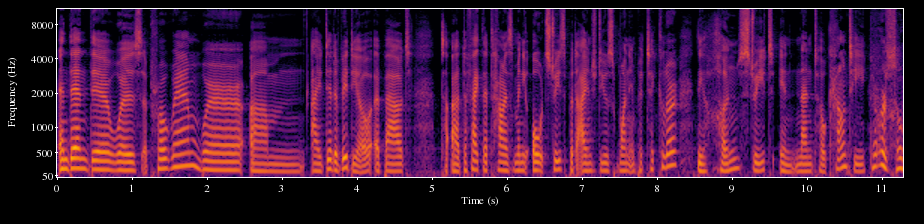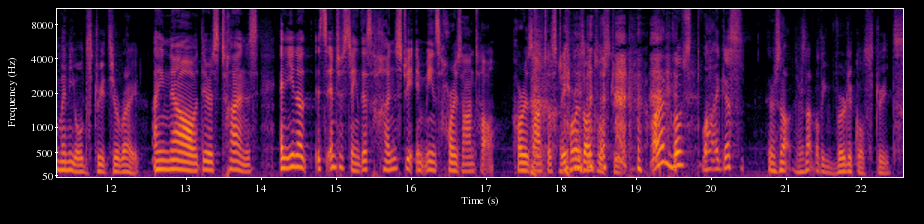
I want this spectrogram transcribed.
And then there was a program where um, I did a video about t- uh, the fact that Taiwan has many old streets, but I introduced one in particular, the Hun Street in Nantou County. There are so many old streets, you're right. I know there's tons, and you know it's interesting. This Hun Street it means horizontal, horizontal street. Horizontal street. Aren't most, well, I guess there's not there's not really vertical streets.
